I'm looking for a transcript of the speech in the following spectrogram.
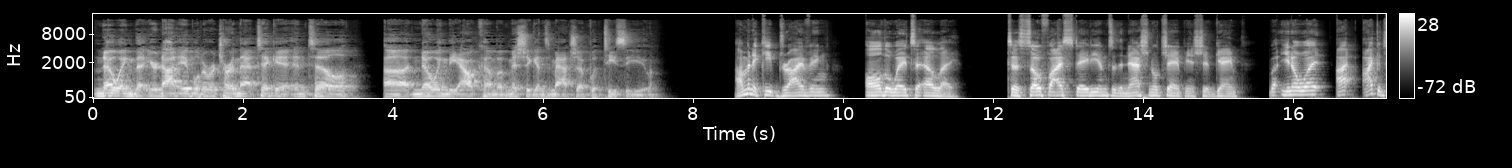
knowing that you're not able to return that ticket until uh, knowing the outcome of Michigan's matchup with TCU? I'm going to keep driving all the way to LA, to SoFi Stadium, to the national championship game. But you know what? I I could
